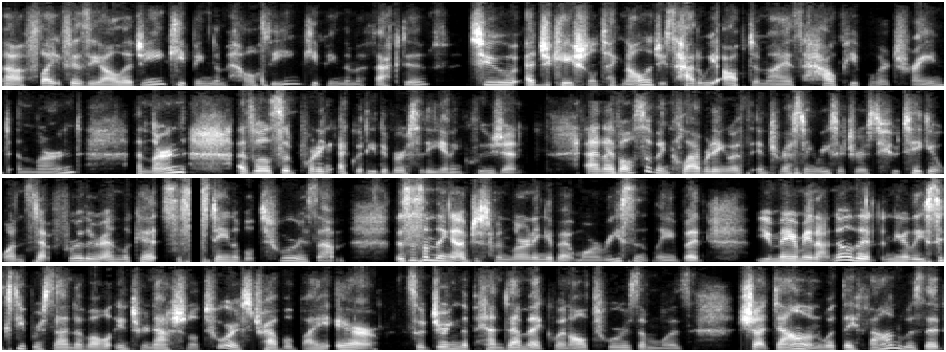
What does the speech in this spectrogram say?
uh, flight physiology, keeping them healthy, keeping them effective, to educational technologies. How do we optimize how people are trained and learned and learn, as well as supporting equity, diversity, and inclusion. And I've also been collaborating with interesting researchers who take it one step further and look at sustainable tourism. This is something I've just been learning about more recently, but you may or may not know that nearly 60% of all international tourists travel by air. So during the pandemic, when all tourism was shut down, what they found was that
